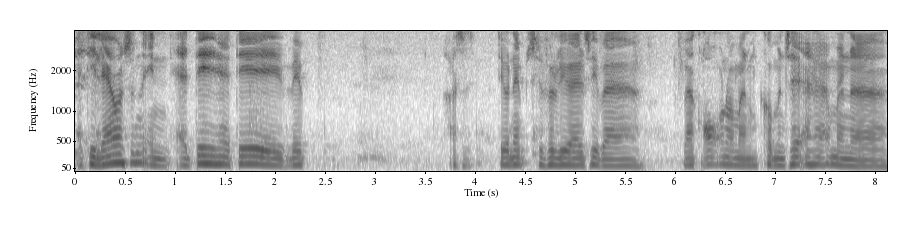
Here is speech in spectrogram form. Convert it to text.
At de laver sådan en, at det her, det vil, altså, det er jo nemt selvfølgelig altid at være, være grov, når man kommenterer her, men øh,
